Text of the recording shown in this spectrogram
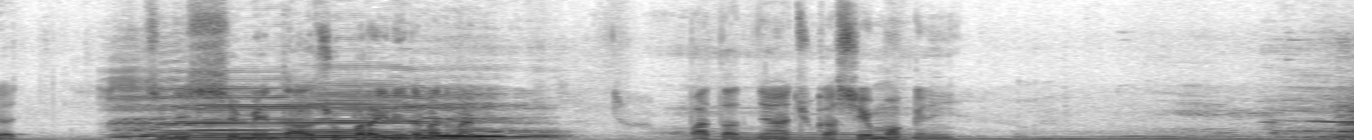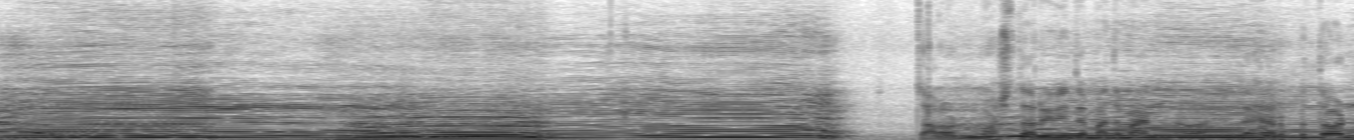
ada jenis semental super ini teman-teman. Patatnya juga semok ini. Calon monster ini teman-teman. Leher beton.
